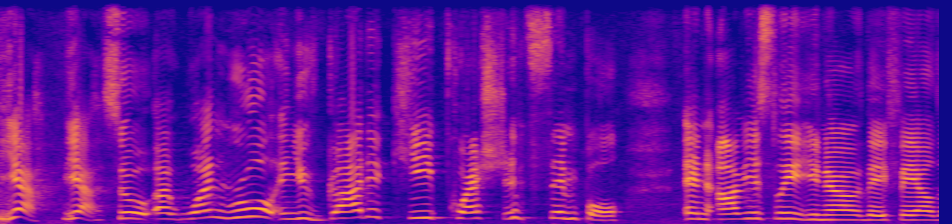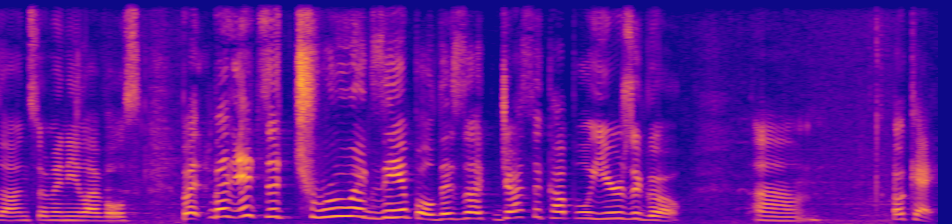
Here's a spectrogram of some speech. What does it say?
Yeah, yeah. So uh, one rule, and you've got to keep questions simple. And obviously, you know, they failed on so many levels. But but it's a true example. This is like just a couple years ago. Um, okay.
